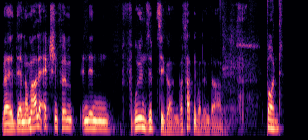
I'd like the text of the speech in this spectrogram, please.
Weil der normale Actionfilm in den frühen 70ern. Was hatten wir denn da? Bond.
